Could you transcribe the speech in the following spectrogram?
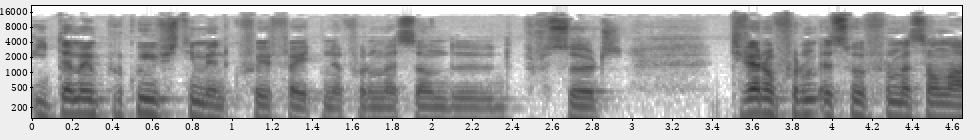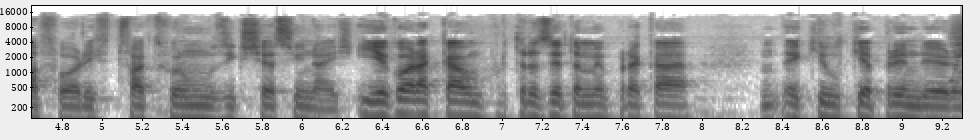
E também porque o investimento que foi feito na formação de, de professores tiveram a sua formação lá fora e de facto foram músicos excepcionais. E agora acabam por trazer também para cá aquilo que aprenderam.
